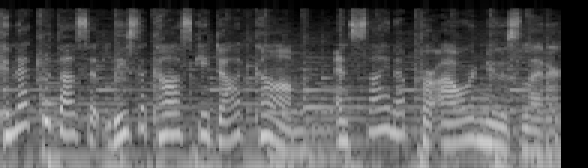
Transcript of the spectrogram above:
Connect with us at lisakoski.com and sign up for our newsletter.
